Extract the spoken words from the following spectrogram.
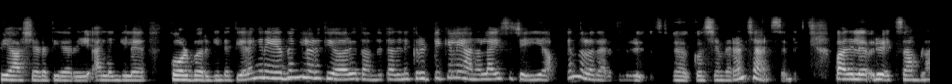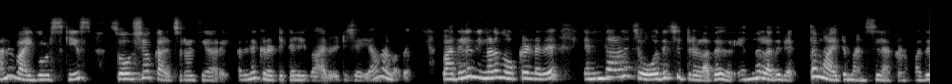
പിയാഷയുടെ തിയറി അല്ലെങ്കിൽ കോൾബെർഗിന്റെ തിയറി അങ്ങനെ ഏതെങ്കിലും ഒരു തിയറി തന്നിട്ട് അതിനെ ക്രിട്ടിക്കലി അനലൈസ് ചെയ്യുക എന്നുള്ള തരത്തിലൊരു ക്വസ്റ്റ്യൻ വരാൻ ചാൻസ് ഉണ്ട്. അപ്പൊ അതിൽ ഒരു എക്സാമ്പിൾ ആണ് വൈഗോഡ്സ്കീസ് സോഷ്യോ കൾച്ചറൽ തിയറി അതിനെ ക്രിട്ടിക്കലി ഇവാലുവേറ്റ് ചെയ്യാന്നുള്ളത്. അപ്പൊ അതിൽ നിങ്ങൾ നോക്കേണ്ടത് എന്താണ് ചോദിച്ചിട്ടുള്ളത് എന്നുള്ളത് വ്യക്തമായിട്ട് മനസ്സിലാക്കണം. അത്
